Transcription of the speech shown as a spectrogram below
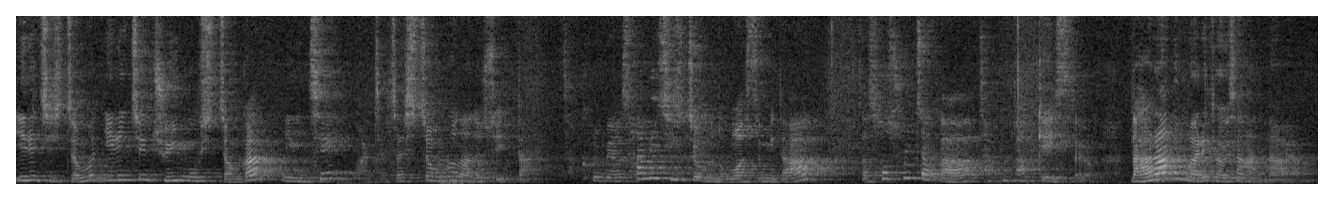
1인칭 시점은 1인칭 주인공 시점과 1인칭 관찰자 시점으로 나눌 수 있다. 자, 그러면 3인칭 시점으로 넘어왔습니다. 자, 서술자가 작품 밖에 있어요. 나라는 말이 더 이상 안 나와요. 뭐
